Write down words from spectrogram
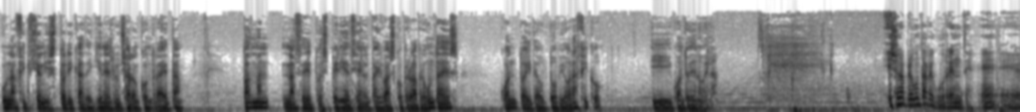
una ficción histórica de quienes lucharon contra ETA. Pazman nace de tu experiencia en el País Vasco, pero la pregunta es, ¿cuánto hay de autobiográfico y cuánto hay de novela? Es una pregunta recurrente. ¿eh?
